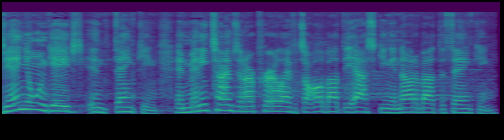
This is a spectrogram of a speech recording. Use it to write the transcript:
Daniel engaged in thanking. And many times in our prayer life, it's all about the asking and not about the thanking.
